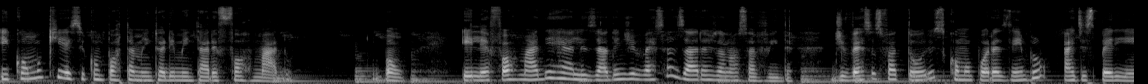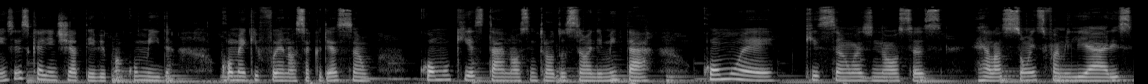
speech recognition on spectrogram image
E como que esse comportamento alimentar é formado? Bom, ele é formado e realizado em diversas áreas da nossa vida, diversos fatores, como por exemplo, as experiências que a gente já teve com a comida, como é que foi a nossa criação, como que está a nossa introdução alimentar, como é que são as nossas relações familiares,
